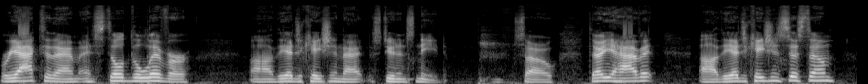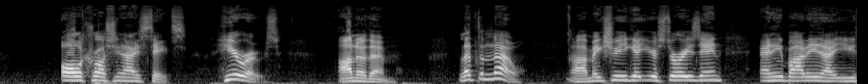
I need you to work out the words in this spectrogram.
react to them, and still deliver uh, the education that students need. So there you have it. Uh, the education system all across the United States. Heroes. Honor them. Let them know. Uh, make sure you get your stories in. Anybody that you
